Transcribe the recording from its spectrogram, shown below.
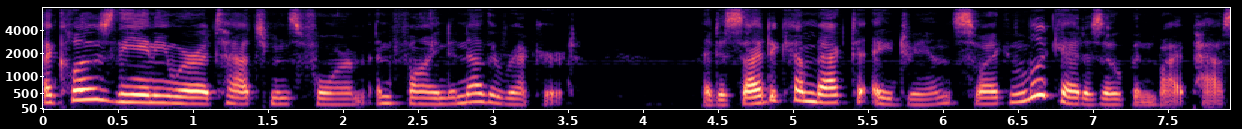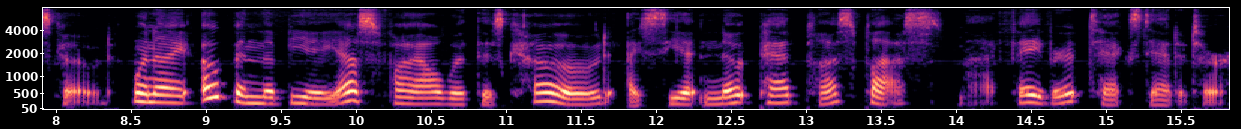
I close the Anywhere Attachments form and find another record. I decide to come back to Adrian so I can look at his open bypass code. When I open the BAS file with this code, I see it in Notepad++, my favorite text editor.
